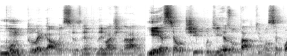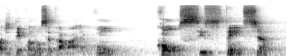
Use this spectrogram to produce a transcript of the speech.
muito legal esse exemplo da Imaginário. E esse é o tipo de resultado que você pode ter quando você trabalha com consistência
